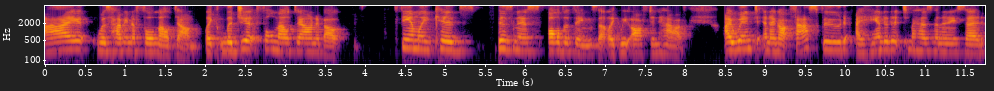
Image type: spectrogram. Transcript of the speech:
I was having a full meltdown, like legit full meltdown about family, kids, business, all the things that like we often have. I went and I got fast food. I handed it to my husband and I said,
